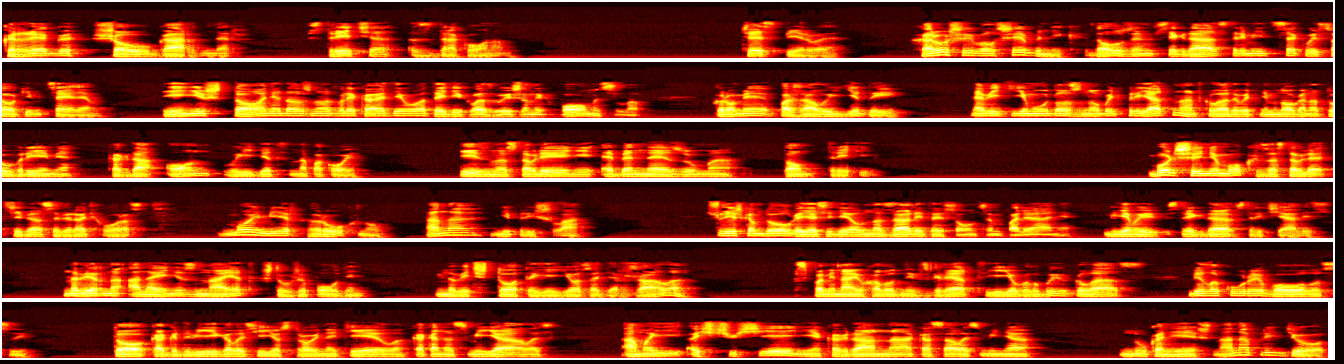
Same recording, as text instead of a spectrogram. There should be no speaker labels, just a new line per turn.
Крэг Шоу Гарднер. Встреча с драконом. Часть первая. Хороший волшебник должен всегда стремиться к высоким целям, и ничто не должно отвлекать его от этих возвышенных помыслов, кроме, пожалуй, еды. А ведь ему должно быть приятно откладывать немного на то время, когда он выйдет на покой. Из наставлений Эбенезума, том 3. Больше не мог заставлять себя собирать хворост. Мой мир рухнул, она не пришла. Слишком долго я сидел на залитой солнцем поляне, где мы всегда встречались. Наверное, она и не знает, что уже полдень. Но ведь что-то ее задержало. Вспоминаю холодный взгляд ее голубых глаз, белокурые волосы, то, как двигалось ее стройное тело, как она смеялась, а мои ощущения, когда она касалась меня. Ну, конечно, она придет.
